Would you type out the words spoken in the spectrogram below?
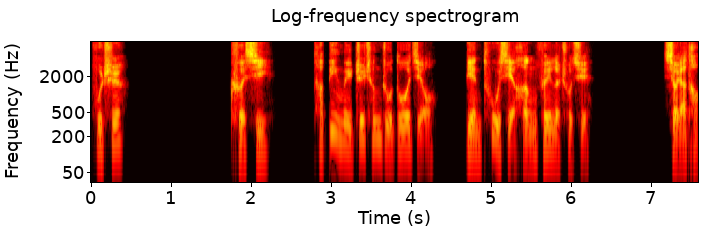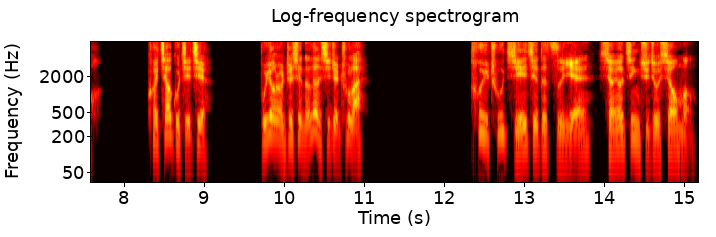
噗嗤！可惜他并未支撑住多久，便吐血横飞了出去。小丫头，快加固结界，不要让这些能量席卷出来。退出结界的紫妍想要进去救萧猛，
